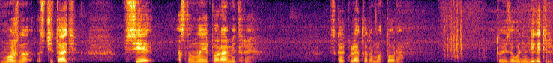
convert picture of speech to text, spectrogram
можно считать все основные параметры с калькулятора мотора. То есть заводим двигатель.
